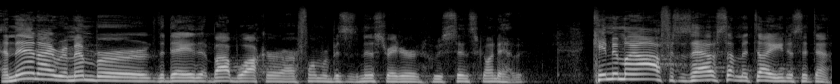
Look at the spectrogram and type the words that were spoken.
And then I remember the day that Bob Walker, our former business administrator, who's since gone to heaven, came in my office and said, I have something to tell you. You need to sit down.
